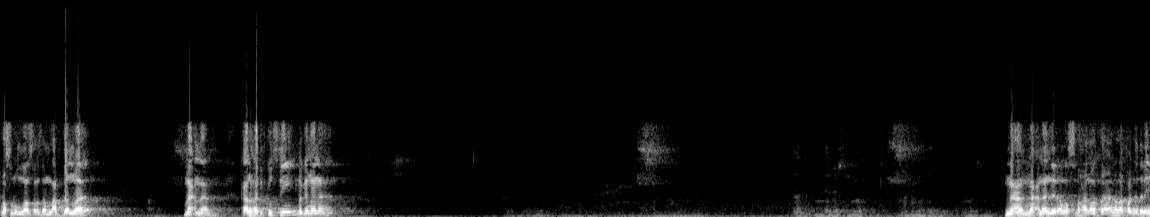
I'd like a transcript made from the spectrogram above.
Rasulullah SAW labdan wa ma'nan. Kalau hadis qudsi bagaimana? Nah, maknanya dari Allah Subhanahu wa taala, lafaznya dari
